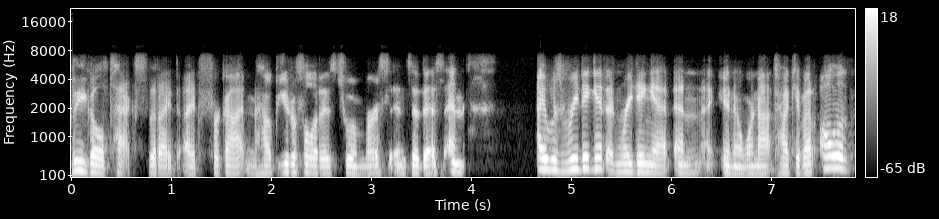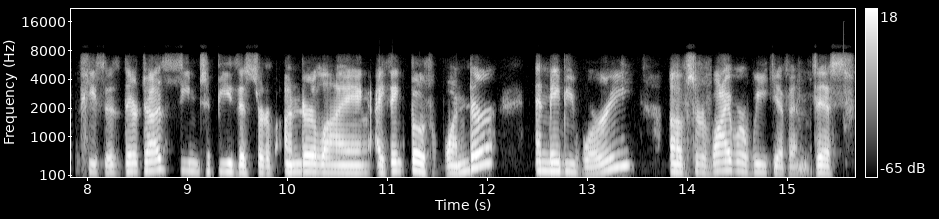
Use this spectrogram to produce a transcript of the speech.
legal text that I'd, I'd forgotten how beautiful it is to immerse into this. And I was reading it and reading it, and you know, we're not talking about all of the pieces. There does seem to be this sort of underlying, I think, both wonder and maybe worry of sort of why were we given this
